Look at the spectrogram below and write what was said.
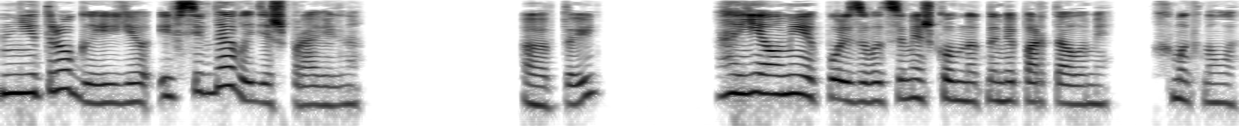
Не трогай ее, и всегда выйдешь правильно. А ты? Я умею пользоваться межкомнатными порталами, хмыкнула.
